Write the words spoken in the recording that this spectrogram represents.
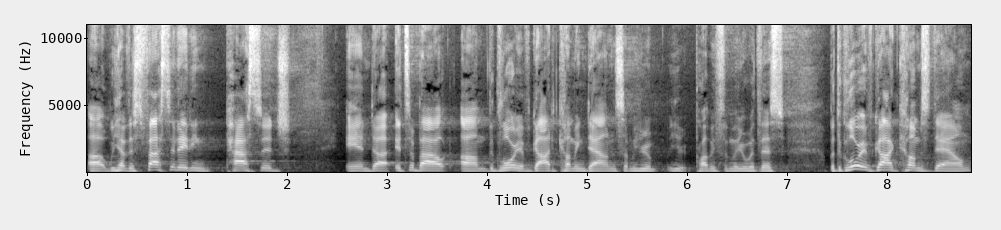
uh, we have this fascinating passage, and uh, it's about um, the glory of God coming down. And some of you are probably familiar with this. But the glory of God comes down.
